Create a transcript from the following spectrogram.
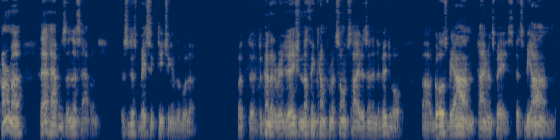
karma that happens and this happens this is just basic teaching of the buddha but dependent origination nothing comes from its own side as an individual uh, goes beyond time and space. It's beyond.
